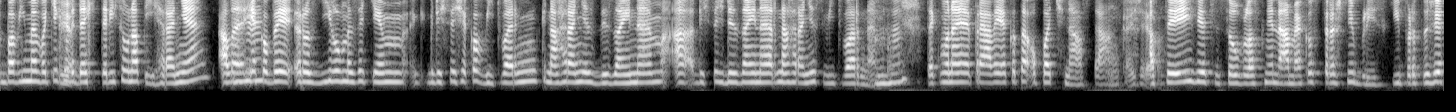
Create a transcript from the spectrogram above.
bavíme o těch yeah. lidech, kteří jsou na té hraně, ale uh-huh. jakoby rozdíl mezi tím, když jsi jako výtvarník na hraně s designem a když jsi designér na hraně s výtvarnem, uh-huh. tak ona je právě jako ta opačná stránka. Že jo? A ty věci jsou vlastně nám jako strašně blízký, protože,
